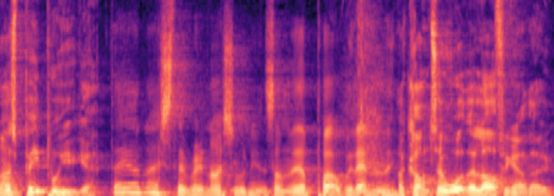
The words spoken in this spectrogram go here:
nice people you get. They are nice. They're a very nice audience. Something they'll put up with anything. I can't tell what they're laughing at, though.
